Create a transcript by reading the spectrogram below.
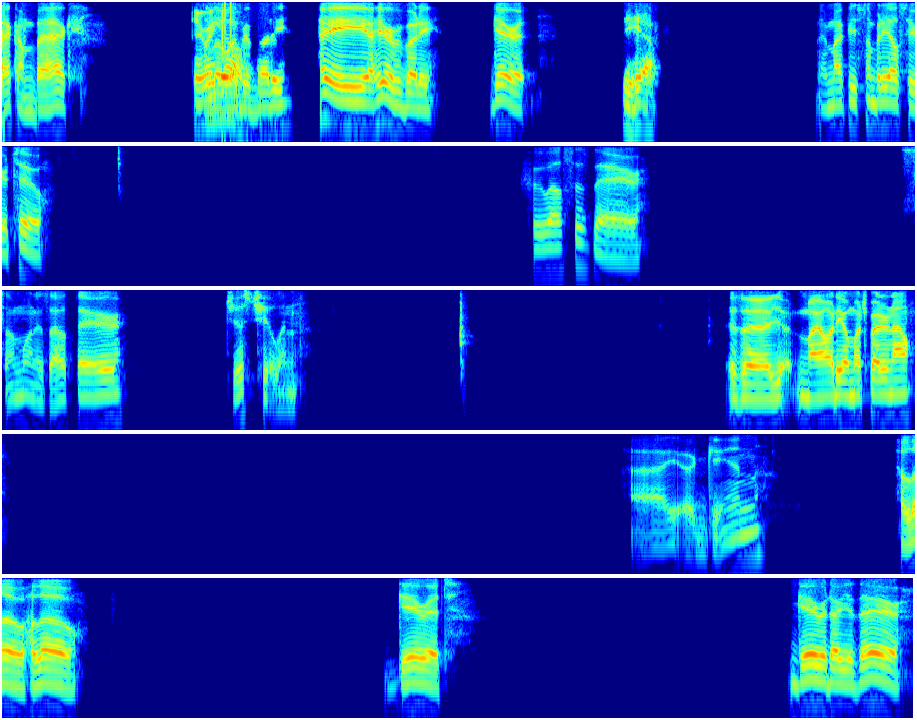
back. I'm back. There we Hello, go. everybody. Hey, I hear everybody. Garrett. Yeah. There might be somebody else here too. Who else is there? Someone is out there just chilling. Is uh, my audio much better now? Hi again. Hello, hello. Garrett. Garrett, are you there?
